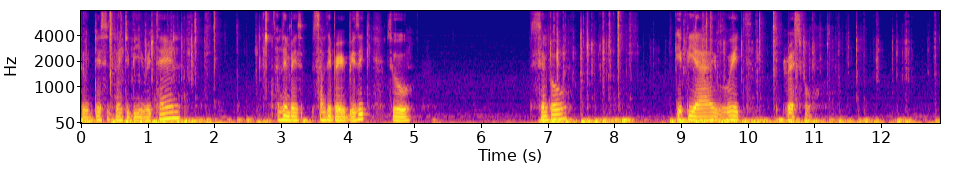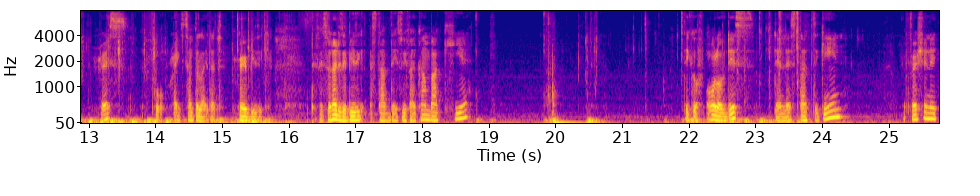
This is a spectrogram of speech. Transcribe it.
so this is going to be return. Something something very basic. So simple. API with RESTful. RESTful right? Something like that. Very basic. Perfect so that is a basic stuff there. So if I come back here take off all of this then let's start again. Refreshing it.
